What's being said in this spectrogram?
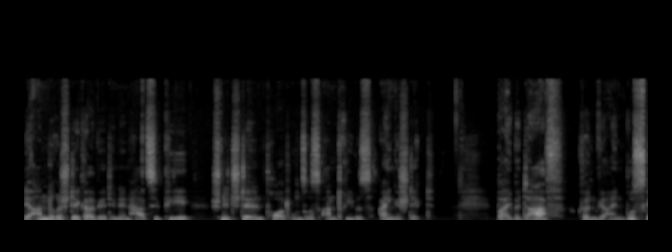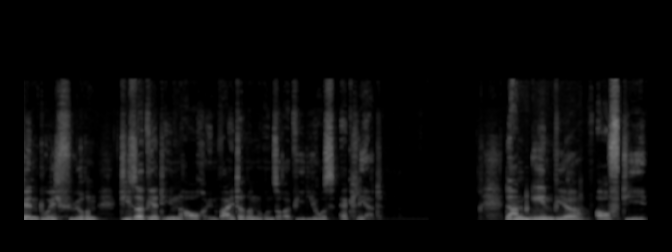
der andere Stecker wird in den HCP-Schnittstellenport unseres Antriebes eingesteckt. Bei Bedarf können wir einen Busscan durchführen. Dieser wird Ihnen auch in weiteren unserer Videos erklärt. Dann gehen wir auf die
